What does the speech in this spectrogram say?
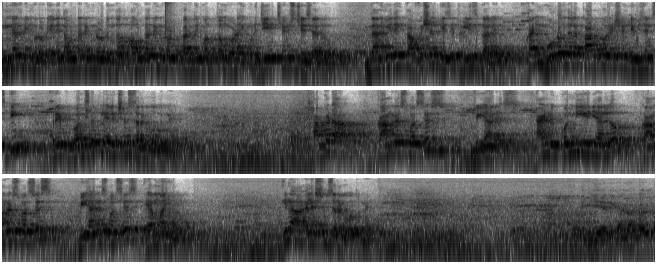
ఇన్నర్ రింగ్ రోడ్ ఏదైతే అవుటర్ రింగ్ రోడ్ ఉందో అవుటర్ రింగ్ రోడ్ పరిధి మొత్తం కూడా ఇప్పుడు జిహెచ్ఎంసి చేశారు. దాని మీద ఇంకా అఫీషియల్ గెజెట్ రిలీజ్ కాలేదు. కానీ మూడు వందల కార్పొరేషన్ డివిజన్స్కి రేపు భవిష్యత్తులో ఎలక్షన్స్ జరగబోతున్నాయి. అక్కడ కాంగ్రెస్ వర్సెస్ బీఆర్ఎస్ అండ్ కొన్ని ఏరియాల్లో Congress versus BRS versus MIM ఇలా ఎలక్షన్స్ జరగబోతున్నాయి. ఈ ఎన్నికల్లో కవిత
